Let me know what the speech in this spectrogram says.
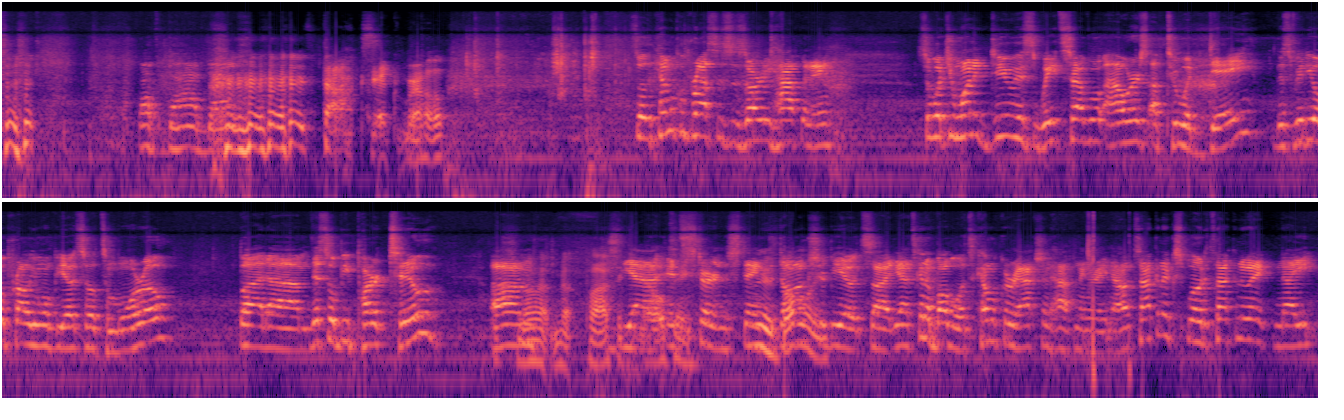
That's bad, Dad. it's toxic, bro. So the chemical process is already happening. So what you want to do is wait several hours up to a day. This video probably won't be out till tomorrow, but um, this will be part two. Um, plastic yeah, melting. it's starting to stink. It's the dog bubbling. should be outside. Yeah, it's going to bubble. It's a chemical reaction happening right now. It's not going to explode. It's not going to ignite.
